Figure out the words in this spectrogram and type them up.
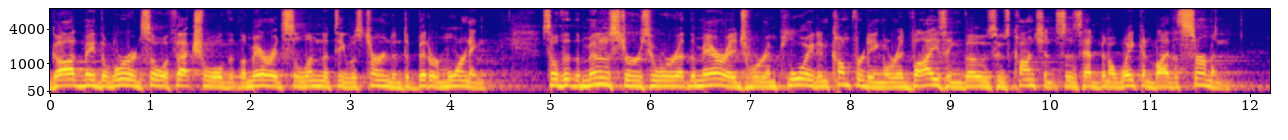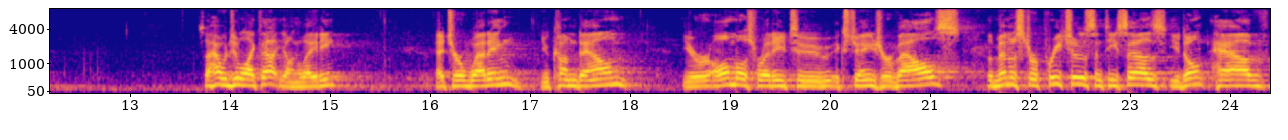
God made the word so effectual that the marriage solemnity was turned into bitter mourning so that the ministers who were at the marriage were employed in comforting or advising those whose consciences had been awakened by the sermon So, how would you like that, young lady? At your wedding, you come down, you're almost ready to exchange your vows. The minister preaches and he says, You don't have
